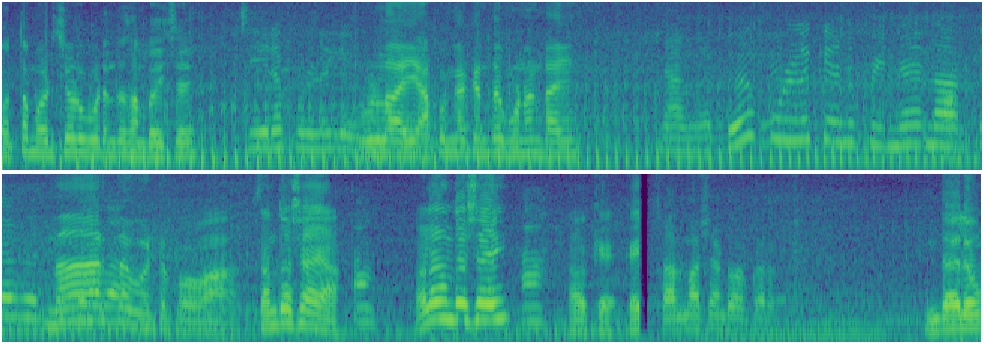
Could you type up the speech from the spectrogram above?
മൊത്തം മേടിച്ചോട് കൂടെ എന്താ സംഭവിച്ചത്? ചീര ഫുള്ളായി. അപ്പൊ നിങ്ങൾക്ക് എന്താ ഗുണം ഉണ്ടായി ഞങ്ങൾക്ക് ഫുള്ള് പിന്നെ നേരത്തെ വീട്ടിൽ പോവാ. സന്തോഷായ? വളരെ സന്തോഷായി. ഓക്കെ. എന്തായാലും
